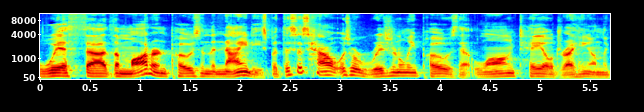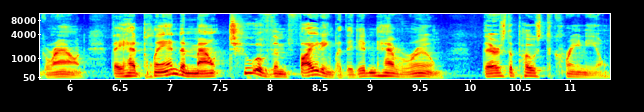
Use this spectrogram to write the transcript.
with uh, the modern pose in the 90s, but this is how it was originally posed that long tail dragging on the ground. They had planned to mount two of them fighting, but they didn't have room. There's the post cranial.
